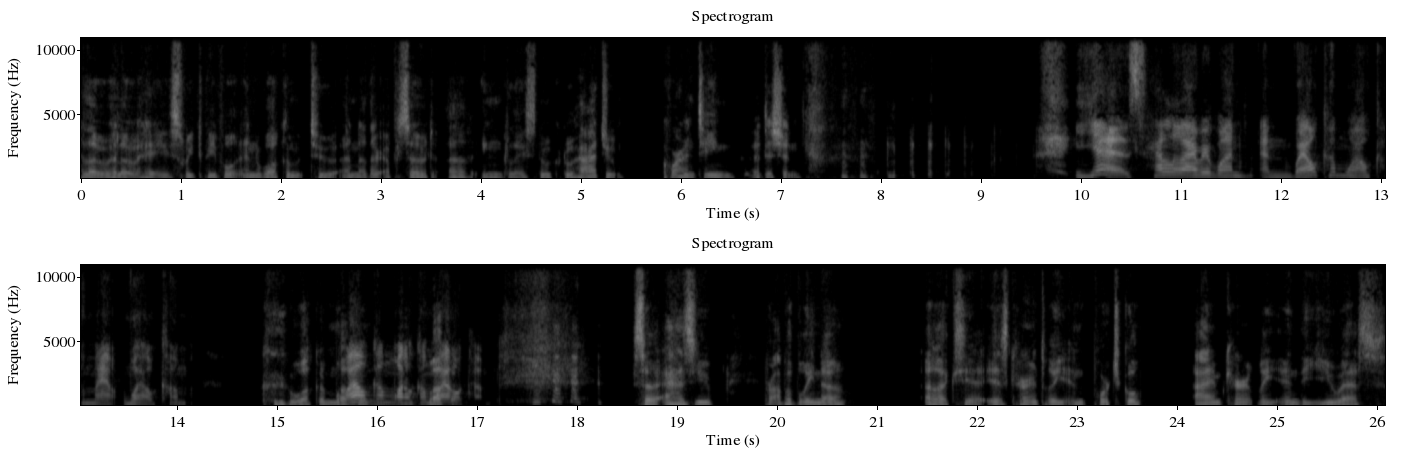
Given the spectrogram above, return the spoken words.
Hello, hello, hey, sweet people, and welcome to another episode of Inglês no Rádio, Quarantine Edition. yes, hello everyone, and welcome, welcome, wel- welcome, welcome, welcome, welcome, welcome, welcome. so, as you probably know, Alexia is currently in Portugal. I am currently in the US,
